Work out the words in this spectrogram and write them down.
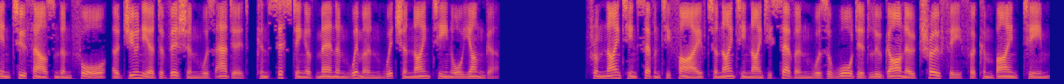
In 2004, a junior division was added, consisting of men and women which are 19 or younger. From 1975 to 1997 was awarded Lugano Trophy for combined team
